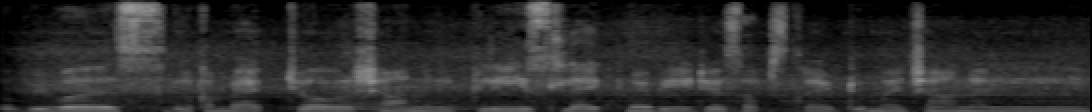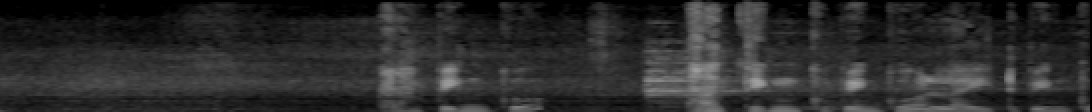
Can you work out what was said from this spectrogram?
Viewers welcome back to our channel please like my video subscribe to my channel pink think pink light pink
